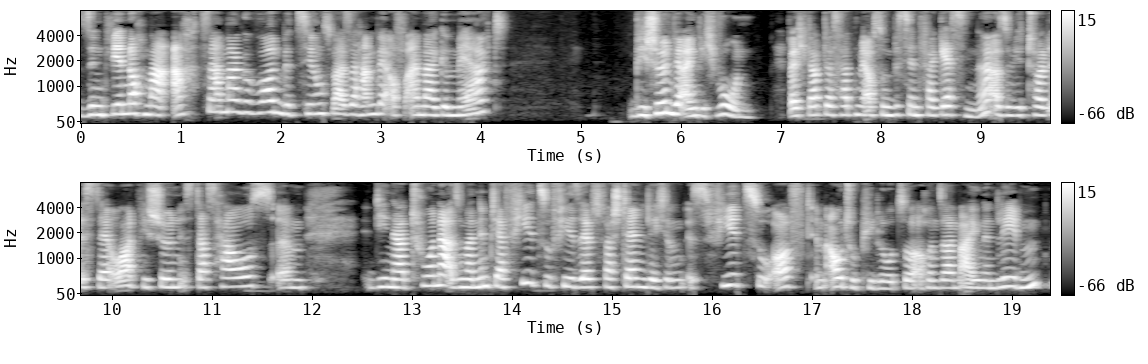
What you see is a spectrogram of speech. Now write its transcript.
sind wir noch mal achtsamer geworden, beziehungsweise haben wir auf einmal gemerkt, wie schön wir eigentlich wohnen. Weil ich glaube, das hatten wir auch so ein bisschen vergessen. Ne? Also wie toll ist der Ort, wie schön ist das Haus, ähm, die Natur. Ne? Also man nimmt ja viel zu viel selbstverständlich und ist viel zu oft im Autopilot, so auch in seinem eigenen Leben.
